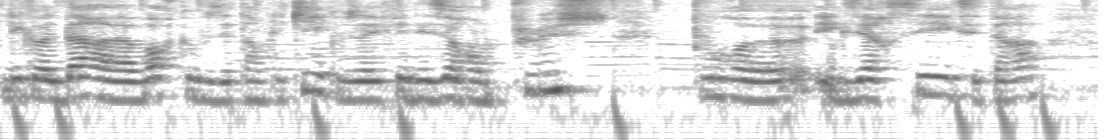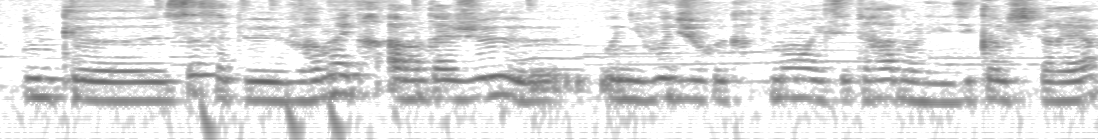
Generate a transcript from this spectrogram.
l'école d'art va voir que vous êtes impliqué et que vous avez fait des heures en plus pour euh, exercer, etc. Donc euh, ça, ça peut vraiment être avantageux euh, au niveau du recrutement, etc. dans les écoles supérieures.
